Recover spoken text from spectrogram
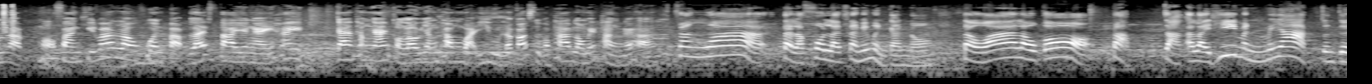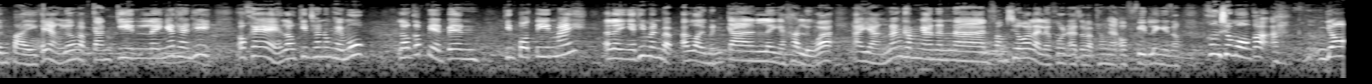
สำหรับหมอฟังคิดว่าเราควรปรับไลฟ์สไตล์ยังไง ให้การทำงานของเรายังทำไหวอยู่ แล้วก็สุขภาพเราไม่พังด้วยคะฟังว่าแต่ละคนไลฟ์สไตล์ไม่เหมือนกันเนาะแต่ว่าเราก็ปรับ จากอะไรที่มันไม่ยากจนเกินไปก็อย่างเรื่องแบบการกินอะไรเงี้ยแทนที่โอเค เรากินชานมไข่มุก เราก็เปลี่ยนเป็นกินโปรตีนไหมอะไรเงี้ยที่มันแบบอร่อยเหมือนกันอะไรเงี้ยค่ะหรือว่าอะอย่างนั่งทำงานนานๆ ฟังเชื่อว่าหลายๆคนอาจจะแบบทำงานออฟฟิศอะไรเงี้ยเนาะครึ่งชั่วโมงก็อะย่อ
